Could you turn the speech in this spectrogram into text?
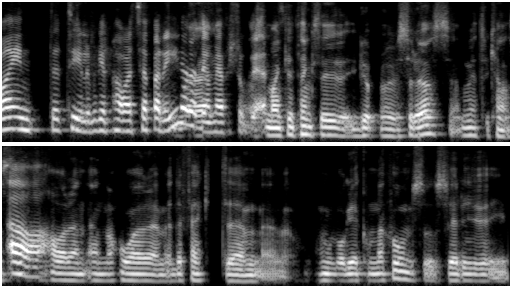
var inte tillräckligt power att separera det om jag förstod alltså det. Man kan tänka sig gruppen med serös endometriocancer ja. har en, en HR-defekt um, homolog rekommendation så, så är det ju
